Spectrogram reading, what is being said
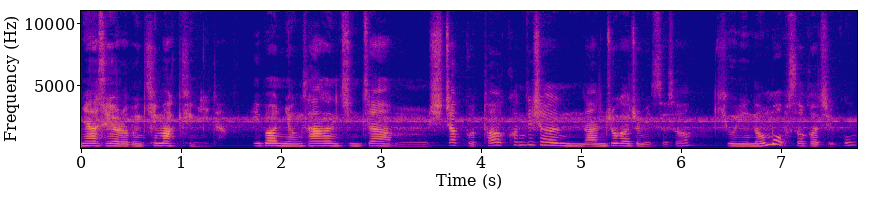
안녕하세요 여러분. 키마큐입니다. 이번 영상은 진짜 음, 시작부터 컨디션 난조가 좀 있어서 기운이 너무 없어가지고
